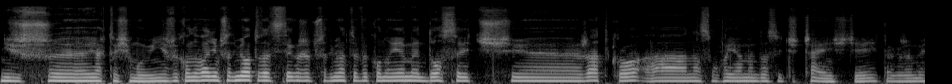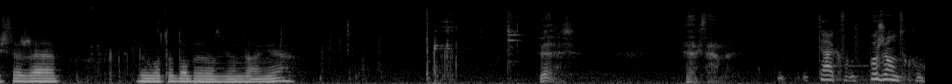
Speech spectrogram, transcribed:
niż yy, jak to się mówi, niż wykonywanie przedmiotu, z tego, że przedmioty wykonujemy dosyć yy, rzadko, a nasłuchujemy dosyć częściej, także myślę, że było to dobre rozwiązanie. Też. Jak tam? Tak, w porządku.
